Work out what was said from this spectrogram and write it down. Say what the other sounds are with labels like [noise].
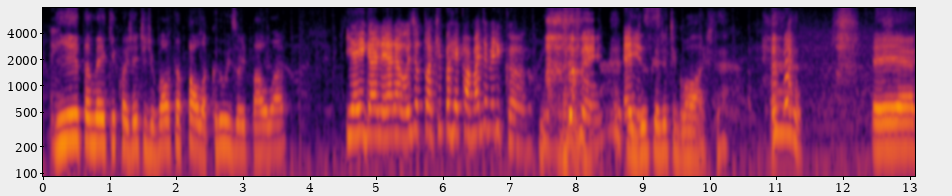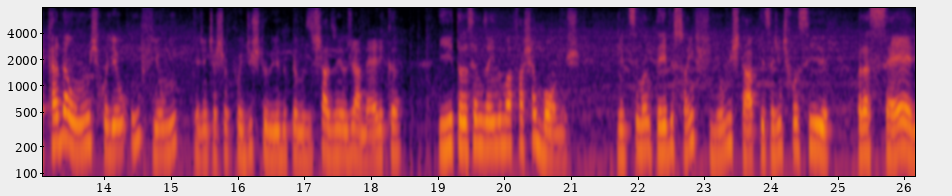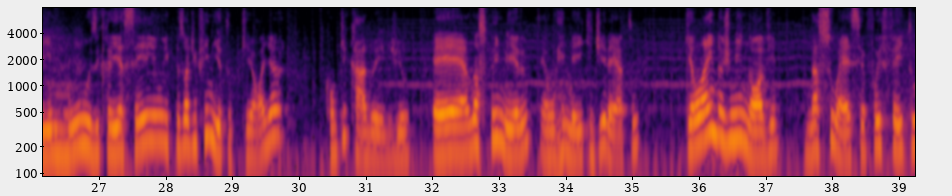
E também aqui com a gente de volta, Paula Cruz. Oi, Paula. E aí, galera, hoje eu tô aqui para reclamar de americano. [laughs] Tudo bem. É, é isso. disso que a gente gosta. [laughs] é, cada um escolheu um filme que a gente achou que foi destruído pelos Estados Unidos da América e trouxemos ainda uma faixa bônus. Gente se manteve só em filmes, tá? Porque se a gente fosse para série, música, ia ser um episódio infinito, porque olha, complicado eles, viu? É, o nosso primeiro é um remake direto, que lá em 2009, na Suécia, foi feito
